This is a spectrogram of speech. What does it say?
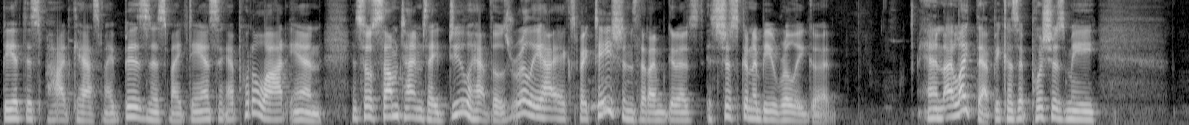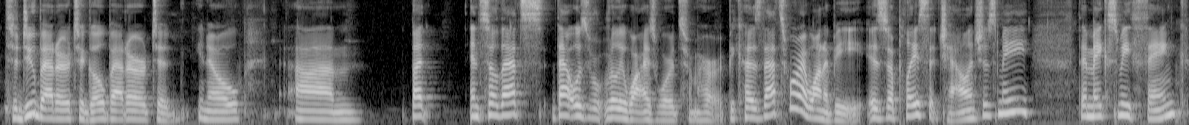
be it this podcast my business my dancing i put a lot in. And so sometimes i do have those really high expectations that i'm gonna it's just gonna be really good. And i like that because it pushes me to do better to go better to you know um, but and so that's that was really wise words from her because that's where I want to be is a place that challenges me, that makes me think,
